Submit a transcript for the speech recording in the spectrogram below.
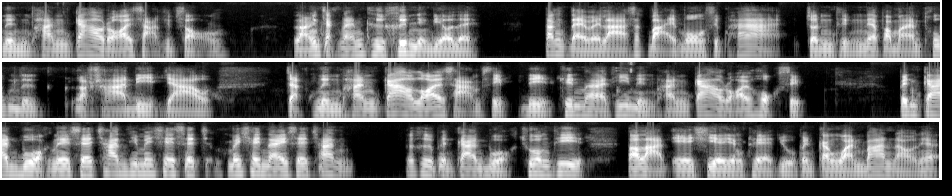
1,932 หลังจากนั้นคือขึ้นอย่างเดียวเลย ตั้งแต่เวลาสักบ่ายโมง15จนถึงเนี่ยประมาณทุ่มหนึ่งราคาดีดยาว จาก1,930ดีดขึ้นมาที่1,960เก้าร้อยหกสิบเป็นการบวกในเซสชันที่ไม่ใช่เซไม่ใช่ไนท์เซสชันก็คือเป็นการบวกช่วงที่ตลาดเอเชียยังเทรดอยู่เป็นกลางวันบ้านเราเนี่ย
